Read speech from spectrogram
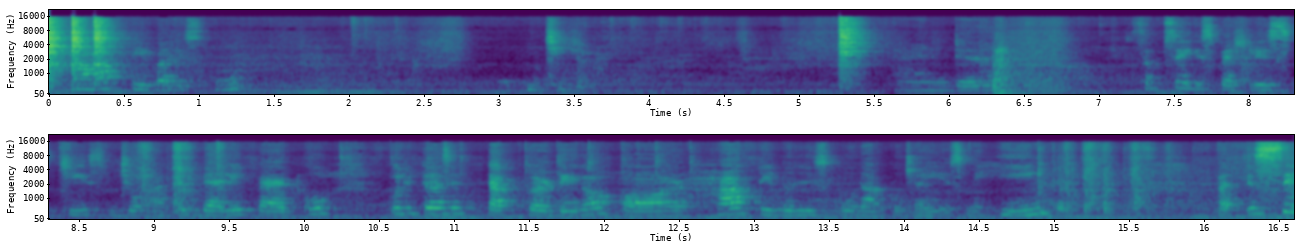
हाफ़ टेबल स्पून जीरा। एंड सबसे स्पेशली इस चीज़ जो आपके बेली फैट को पूरी तरह से टक कर देगा और हाफ़ टेबल स्पून आपको चाहिए इसमें हींग। और इससे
